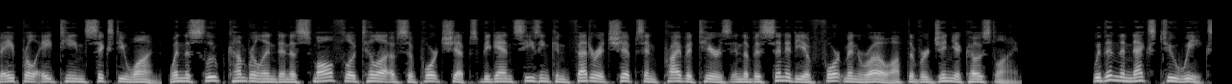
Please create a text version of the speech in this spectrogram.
April 1861, when the sloop Cumberland and a small flotilla of support ships began seizing Confederate ships and privateers in the vicinity of Fort Monroe off the Virginia coastline. Within the next two weeks,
